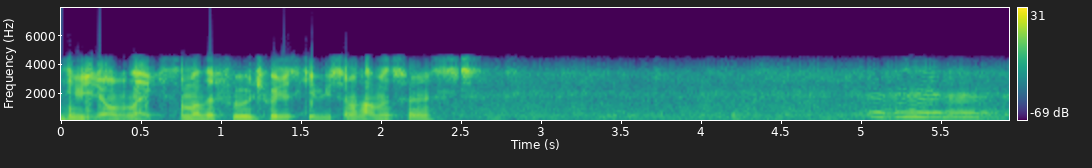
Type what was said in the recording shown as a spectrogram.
if you don't like some other food, should we just give you some hummus first?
